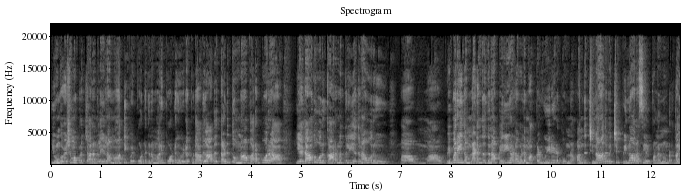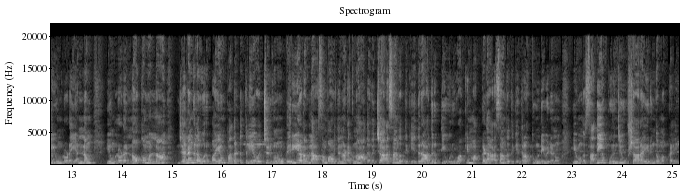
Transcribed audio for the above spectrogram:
இவங்க விஷம பிரச்சாரங்களை எல்லாம் மாற்றி போய் போட்டுக்கின மாதிரி போட்டுக்க விடக்கூடாது. அதை தடுத்தோம்னா வரப்போகிற ஏதாவது ஒரு காரணத்தில் எதனா ஒரு விபரீதம் நடந்ததுன்னா பெரிய அளவில் மக்கள் உயிரிழப்பு ந- இருந்துச்சுன்னா அதை வச்சு பின் அரசியல் பண்ணணுன்றது தான் இவங்களோட எண்ணம் இவங்களோட நோக்கமெல்லாம். ஜனங்களை ஒரு பயம் பதட்டத்திலேயே வச்சிருக்கணும். பெரிய அளவில் அசம்பாவிதம் நடக்கணும். அதை வச்சு அரசாங்கத்துக்கு எதிராக அதிருப்தியை உருவாக்கி மக்களை அரசாங்கத்துக்கு எதிராக தூண்டி விடணும் இவங்க சதியை புரிஞ்சு உஷாரா இருங்க மக்களே.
